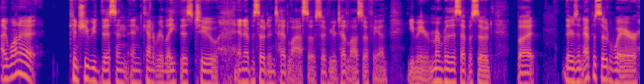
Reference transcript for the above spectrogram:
I want to contribute this and, and kind of relate this to an episode in Ted Lasso. So if you're a Ted Lasso fan, you may remember this episode, but there's an episode where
